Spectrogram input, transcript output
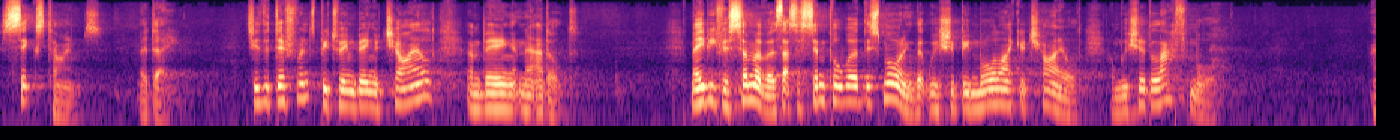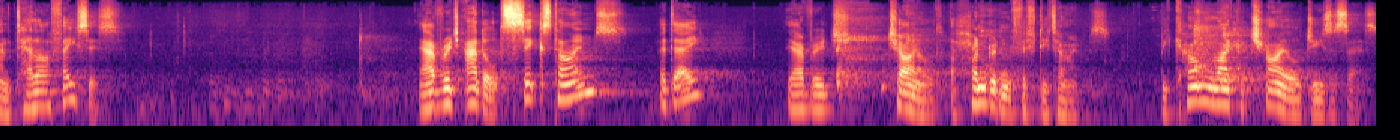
six times a day. See the difference between being a child and being an adult? Maybe for some of us, that's a simple word this morning that we should be more like a child and we should laugh more and tell our faces. The average adult, six times a day. The average child, 150 times. Become like a child, Jesus says.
